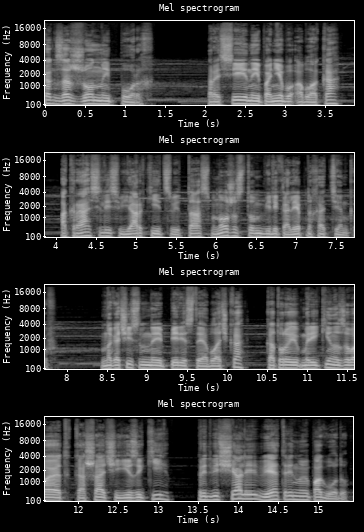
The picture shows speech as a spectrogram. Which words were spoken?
как зажженный порох. Рассеянные по небу облака окрасились в яркие цвета с множеством великолепных оттенков. Многочисленные перистые облачка, которые моряки называют кошачьи языки, предвещали ветреную погоду.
